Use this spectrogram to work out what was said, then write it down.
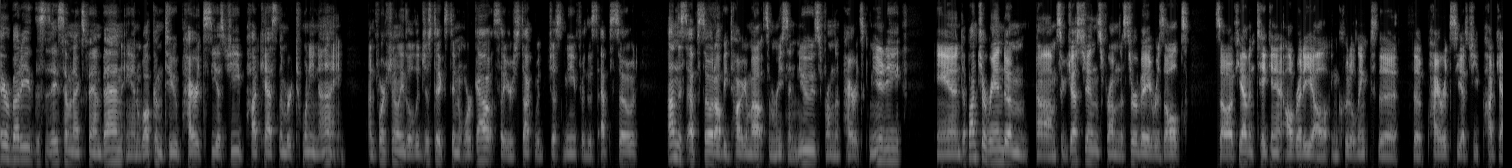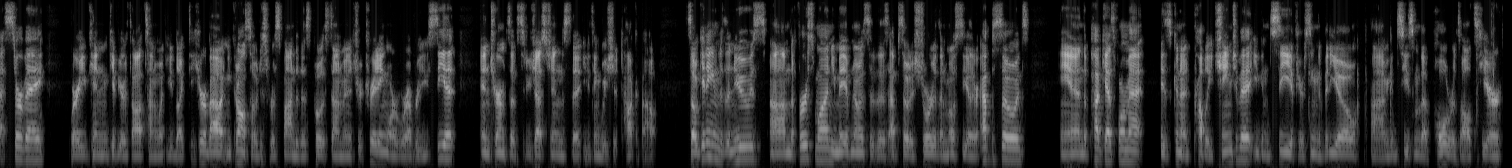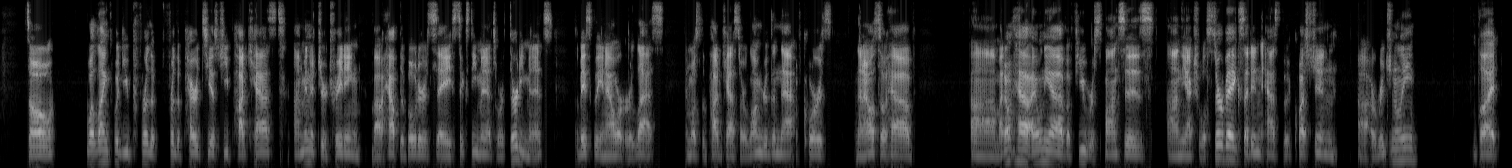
Hey everybody, this is A7X fan Ben, and welcome to Pirates CSG podcast number 29. Unfortunately, the logistics didn't work out, so you're stuck with just me for this episode. On this episode, I'll be talking about some recent news from the Pirates community and a bunch of random um, suggestions from the survey results. So if you haven't taken it already, I'll include a link to the, the Pirates CSG podcast survey where you can give your thoughts on what you'd like to hear about. And you can also just respond to this post on Miniature Trading or wherever you see it in terms of suggestions that you think we should talk about. So, getting into the news, um, the first one, you may have noticed that this episode is shorter than most of the other episodes, and the podcast format is going to probably change a bit. You can see if you're seeing the video, um, you can see some of the poll results here. So, what length would you prefer the, for the Pirate CSG podcast? On miniature trading, about half the voters say 60 minutes or 30 minutes, so basically an hour or less. And most of the podcasts are longer than that, of course. And then I also have um, I don't have. I only have a few responses on the actual survey because I didn't ask the question uh, originally. But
